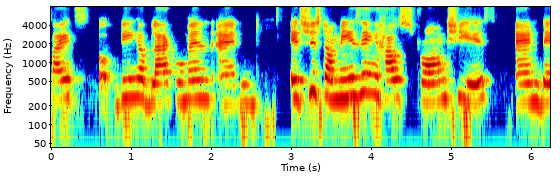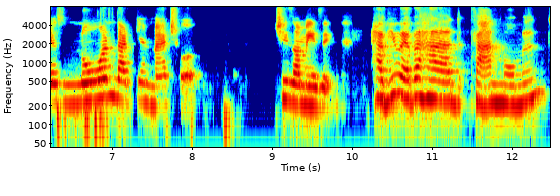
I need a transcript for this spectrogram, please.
fights uh, being a black woman and it's just amazing how strong she is and there's no one that can match her she's amazing. Have you ever had fan moment?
